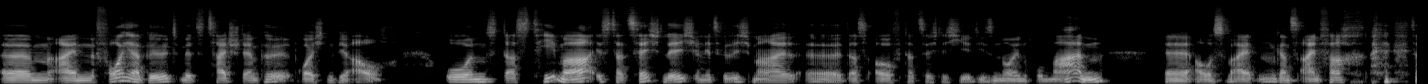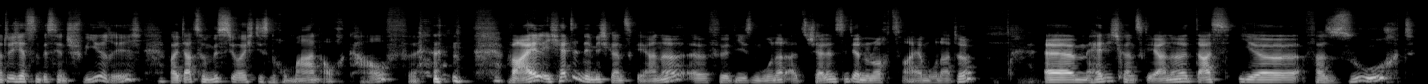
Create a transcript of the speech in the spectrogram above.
Ähm, ein Vorherbild mit Zeitstempel bräuchten wir auch. Und das Thema ist tatsächlich, und jetzt will ich mal äh, das auf tatsächlich hier diesen neuen Roman äh, ausweiten. Ganz einfach. Ist natürlich jetzt ein bisschen schwierig, weil dazu müsst ihr euch diesen Roman auch kaufen. weil ich hätte nämlich ganz gerne äh, für diesen Monat als Challenge, sind ja nur noch zwei Monate, ähm, hätte ich ganz gerne, dass ihr versucht,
